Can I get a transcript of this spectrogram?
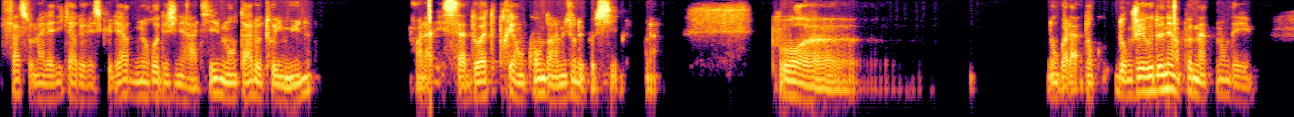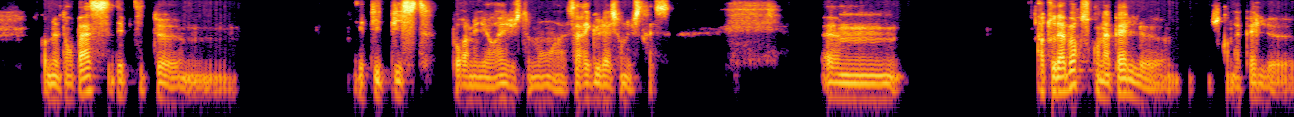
face aux maladies cardiovasculaires, neurodégénératives, mentales, auto-immunes. Voilà, et ça doit être pris en compte dans la mesure du possible. Pour euh, donc voilà, donc, donc je vais vous donner un peu maintenant des, comme le temps passe, des petites, euh, des petites pistes pour améliorer justement euh, sa régulation du stress. Alors tout d'abord, ce qu'on appelle, ce qu'on appelle,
